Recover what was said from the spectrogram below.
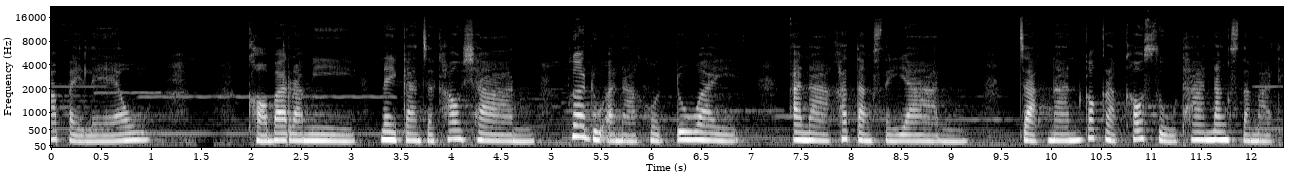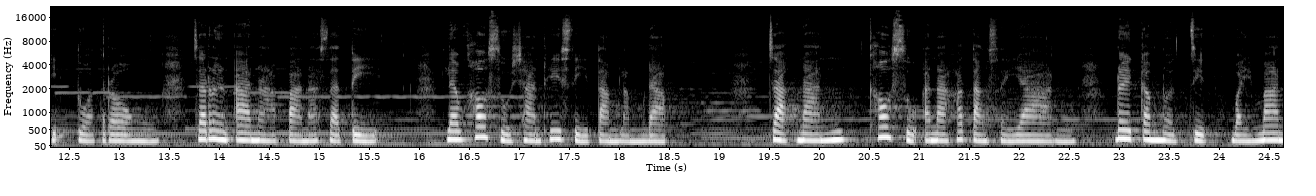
าพไปแล้ว ขอบารมีในการจะเข้าฌานเพื่อดูอนาคตด้วย อนาคตังสยาน จากนั้นก็กลับเข้าสู่ท่านั่งสมาธิตัวตรง เจริญอาณาปานสติ แล้วเข้าสู่ฌานที่สีตามลำดับ จากนั้นเข้าสู่อนาคตังสยาน โดยกำหนดจิตไว้มั่น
